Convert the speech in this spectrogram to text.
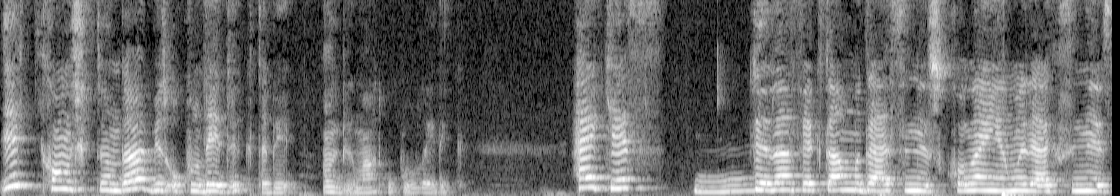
ilk konu çıktığında biz okuldaydık. Tabi 11 Mart okuldaydık. Herkes dezenfektan mı dersiniz, kolonya mı dersiniz,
